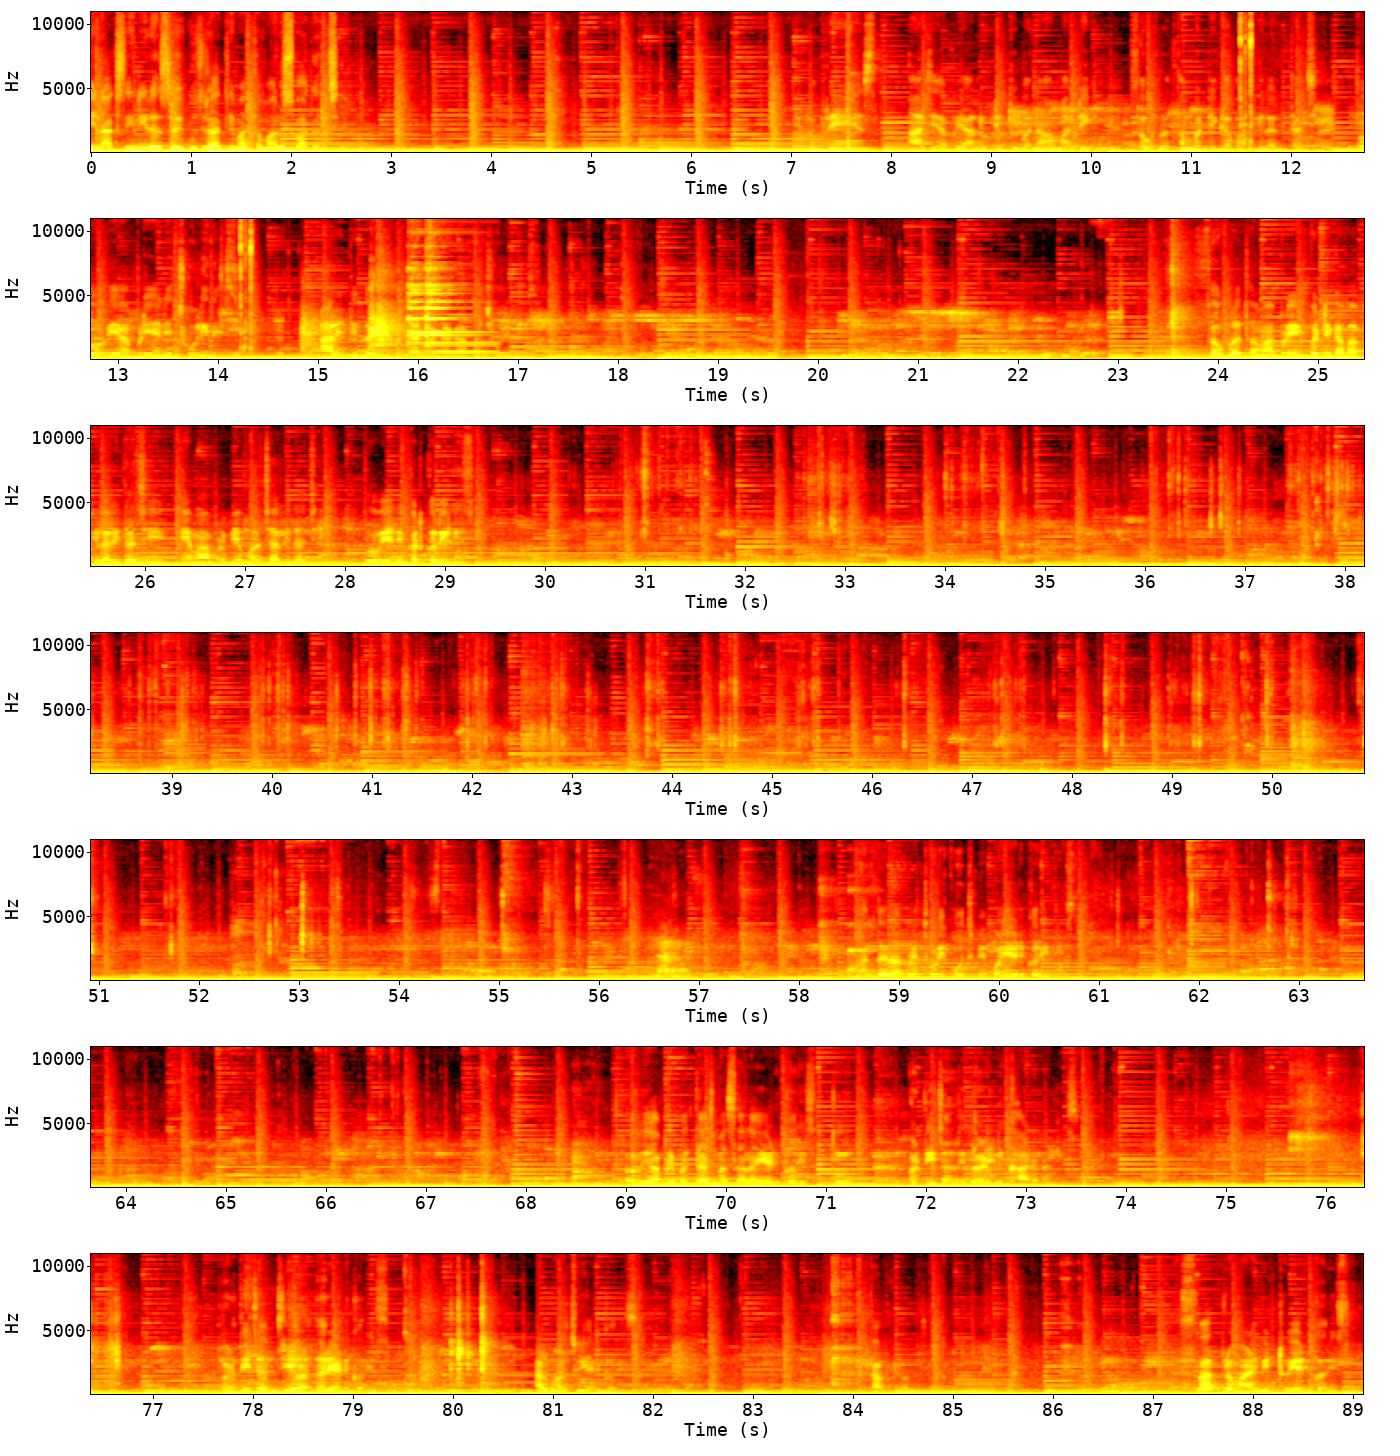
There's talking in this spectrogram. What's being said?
મીનાક્ષીની રસોઈ ગુજરાતીમાં તમારું સ્વાગત છે. હેલો ફ્રેન્ડ્સ, આજે આપણે આલુ ટિક્કી બનાવવા માટે સૌ પ્રથમ બટેકા બાફેલા લીધા છે. તો હવે આપણે એને છોડી દઈશું. આ રીતે કરીને બધા બટાકા આપણે છોડી દઈશું. સૌ પ્રથમ આપણે બટેકા બાફેલા લીધા છે, એમાં આપણે બે મરચાં લીધા છે. તો હવે એને કટ કરી લઈશું. અંદર આપણે થોડી કોથમીર પણ એડ કરી દઈશું. હવે આપણે બધા જ મસાલા એડ કરીશું તો અડધી ચમચી દળેલી ખાંડ નાખીશું. અડધી ચમચી હળદર એડ કરીશું. લાલ મરચું એડ કરીશું. કાપી સ્વાદ પ્રમાણે મીઠું એડ કરીશું.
